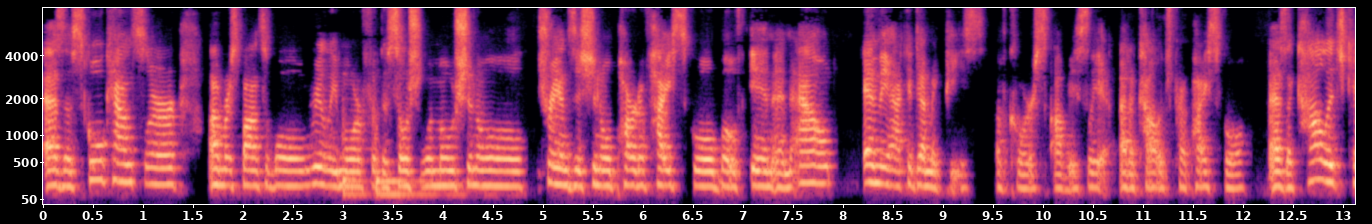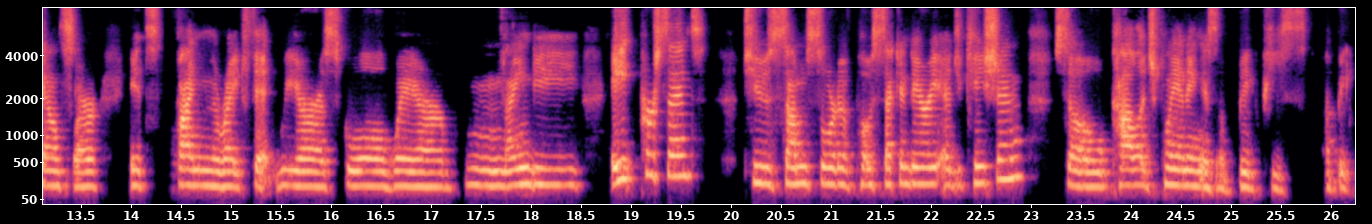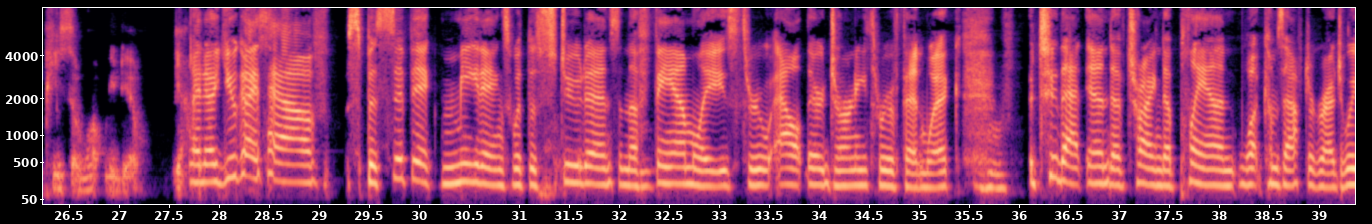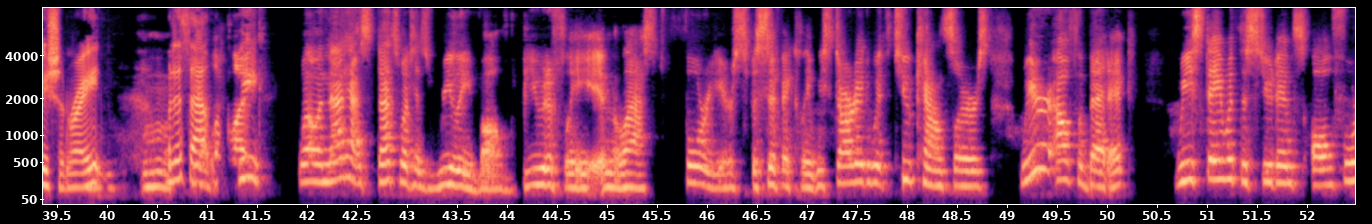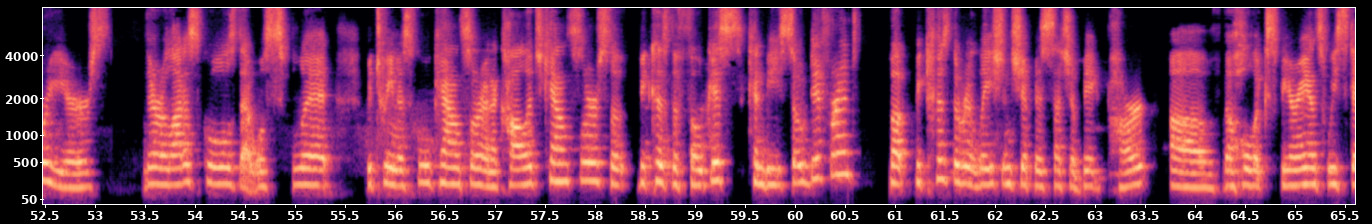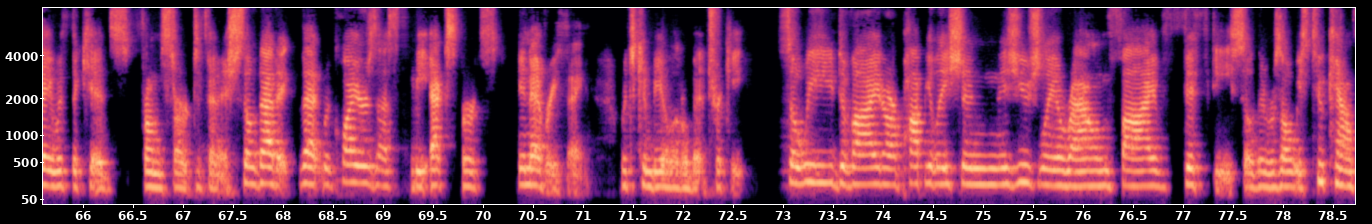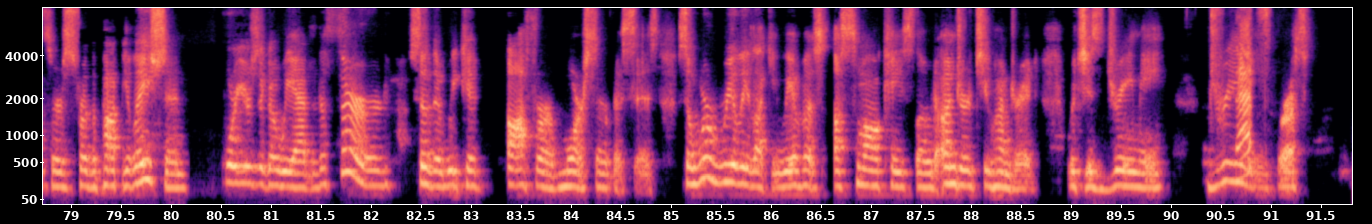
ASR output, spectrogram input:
As a school counselor, I'm responsible really more for the social emotional, transitional part of high school, both in and out, and the academic piece, of course, obviously at a college prep high school. As a college counselor, it's finding the right fit. We are a school where 98% choose some sort of post secondary education. So college planning is a big piece, a big piece of what we do. Yeah. I know you guys have specific meetings with the students and the mm-hmm. families throughout their journey through Fenwick mm-hmm. to that end of trying to plan what comes after graduation, right? Mm-hmm. mm-hmm. What does that yeah. look like? We, well, and that has that's what has really evolved beautifully in the last 4 years specifically. We started with two counselors. We're alphabetic. We stay with the students all 4 years. There are a lot of schools that will split between a school counselor and a college counselor so because the focus can be so different, but because the relationship is such a big part of the whole experience, we stay with the kids from start to finish. So that it, that requires us to be experts in everything which can be a little bit tricky. So we divide our population is usually around 550. So there was always two counselors for the population. Four years ago, we added a third so that we could offer more services. So we're really lucky. We have a, a small caseload under 200, which is dreamy, dreamy That's for us.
